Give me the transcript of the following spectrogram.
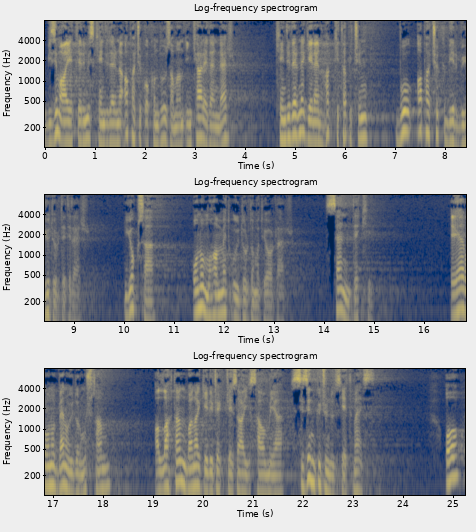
Bizim ayetlerimiz kendilerine apaçık okunduğu zaman inkar edenler, kendilerine gelen hak kitap için bu apaçık bir büyüdür dediler. Yoksa onu Muhammed uydurdu mu diyorlar. Sen de ki, eğer onu ben uydurmuşsam, Allah'tan bana gelecek cezayı savmaya sizin gücünüz yetmez. O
